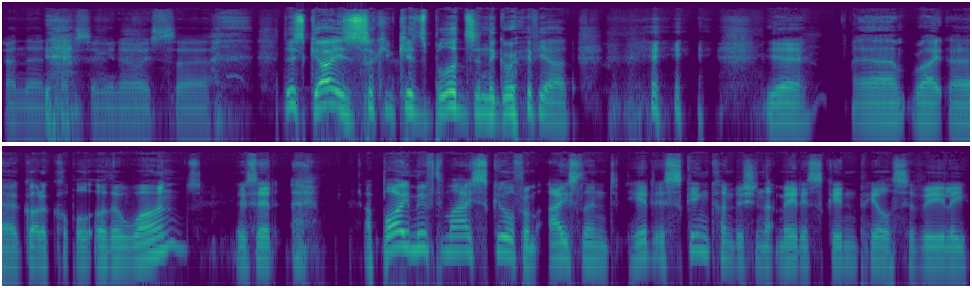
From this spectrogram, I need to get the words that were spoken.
and then next thing you know, it's uh, this guy is sucking kids' bloods in the graveyard. yeah. Um, right. Uh, got a couple other ones. They said a boy moved to my school from Iceland. He had a skin condition that made his skin peel severely,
